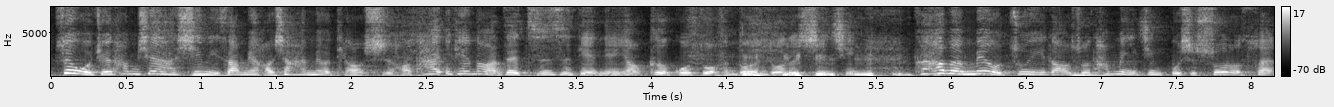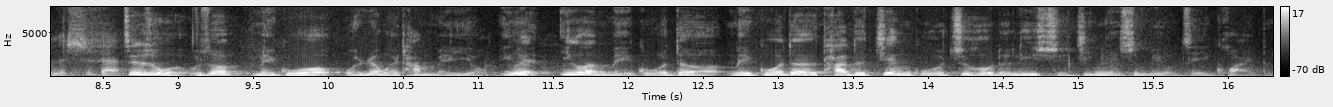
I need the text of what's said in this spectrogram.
所以我觉得他们现在心理上面好像还没有调试好，他一天到晚在指指点点，要各国做很多很多的事情，可他们没有注意到说他们已经不是说了算的时代。这就是我我说美国，我认为他没有，因为因为美国的美国的他的建国之后的历史经验是没有这一块的。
